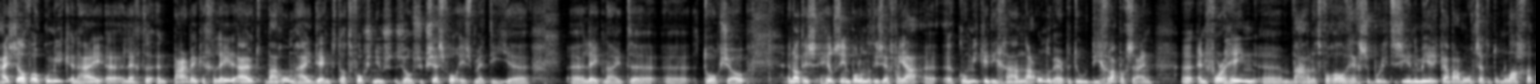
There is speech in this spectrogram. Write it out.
hij is zelf ook komiek en hij legde een paar weken geleden uit waarom hij denkt dat Fox News zo succesvol is met die uh, late night uh, uh, talkshow. En dat is heel simpel, omdat hij zegt van ja, komieken die gaan naar onderwerpen toe die grappig zijn. en voorheen waren het vooral rechtse politici in Amerika, waar we ontzettend om lachen.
